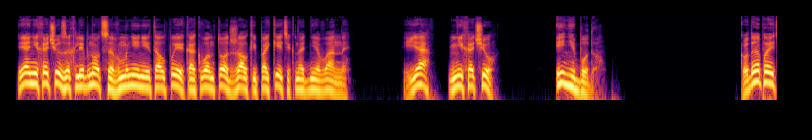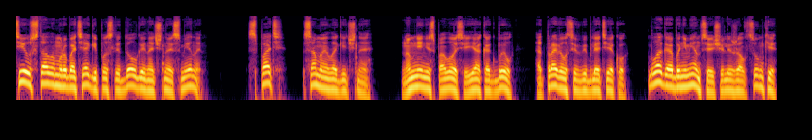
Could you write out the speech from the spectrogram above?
Я не хочу захлебнуться в мнении толпы, как вон тот жалкий пакетик на дне ванны. Я не хочу и не буду. Куда пойти усталому работяге после долгой ночной смены? Спать — самое логичное. Но мне не спалось, и я, как был, отправился в библиотеку. Благо, абонемент все еще лежал в сумке,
